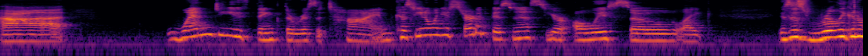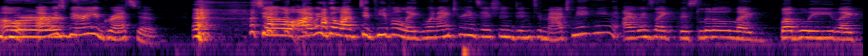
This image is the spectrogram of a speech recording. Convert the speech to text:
Uh, when do you think there was a time? Because you know, when you start a business, you're always so like, "Is this really gonna Oh, work?" I was very aggressive. so I would go up to people like when I transitioned into matchmaking, I was like this little like bubbly like,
